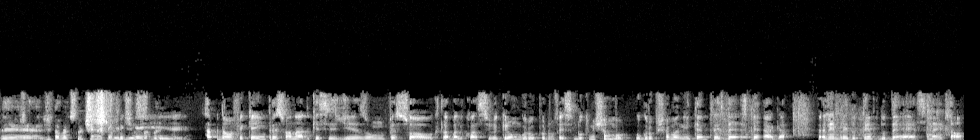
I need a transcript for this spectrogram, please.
É, a gente tava discutindo aquele fiquei, dia sobre. Rapidão, eu fiquei impressionado que esses dias um pessoal que trabalha com a Silvia criou um grupo no Facebook e me chamou. O grupo chama Nintendo 3DS BH. Eu lembrei do tempo do DS, né, e tal.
